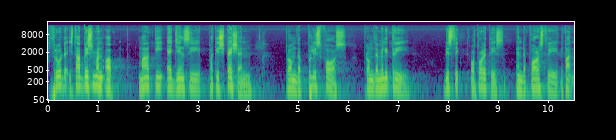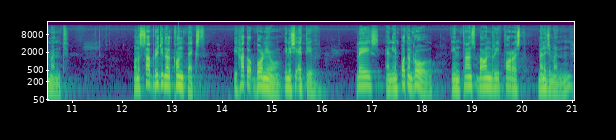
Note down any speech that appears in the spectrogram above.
through the establishment of multi-agency participation from the police force, from the military, district authorities, and the forestry department. On a sub-regional context, the Heart of Borneo initiative plays an important role in transboundary forest management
